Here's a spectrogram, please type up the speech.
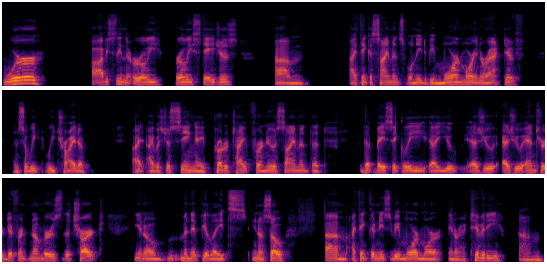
we're obviously in the early early stages. Um, I think assignments will need to be more and more interactive, and so we we try to. I, I was just seeing a prototype for a new assignment that that basically uh, you as you as you enter different numbers, the chart you know manipulates you know so um, I think there needs to be more and more interactivity, um,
